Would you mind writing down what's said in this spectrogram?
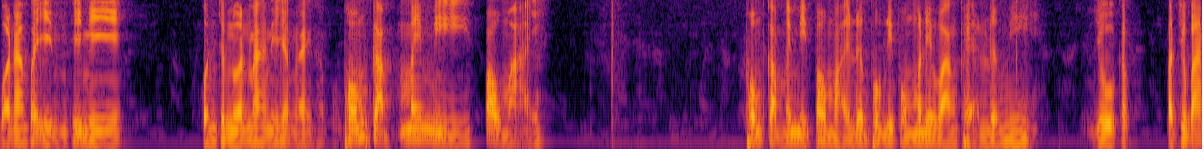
บ่อน้ำพระอินทร์ที่มีคนจำนวนมากนี้อย่างไรครับ ผมผมกลับไม่มีเป้าหมาย ผมกลับไม่มีเป้าหมายเรื่องพวกนี้ ผมไม่ได้วางแผนเรื่องนี้ อยู่กับปัจจุบัน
